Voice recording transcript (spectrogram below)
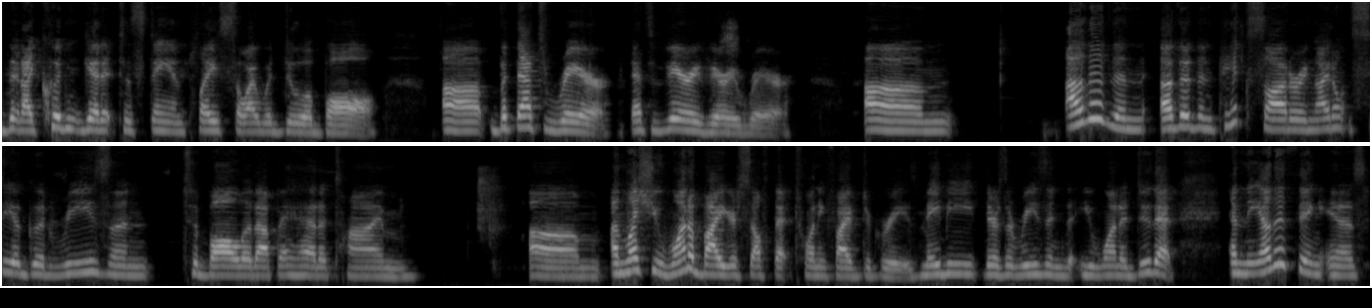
that I couldn't get it to stay in place, so I would do a ball. Uh, but that's rare. That's very, very rare. Um, other than other than pick soldering, I don't see a good reason to ball it up ahead of time, um, unless you want to buy yourself that 25 degrees. Maybe there's a reason that you want to do that. And the other thing is,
